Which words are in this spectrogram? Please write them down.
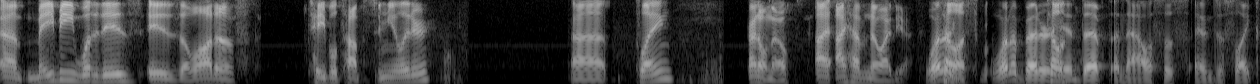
uh, maybe what it is is a lot of tabletop simulator uh, playing. I don't know. I, I have no idea. What Tell a, us. What a better Tell- in-depth analysis and just like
